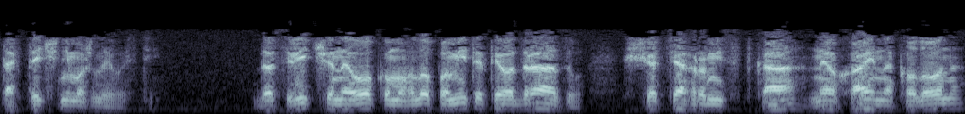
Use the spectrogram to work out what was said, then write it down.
тактичні можливості. Досвідчене око могло помітити одразу, що ця громістка, неохайна колона,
